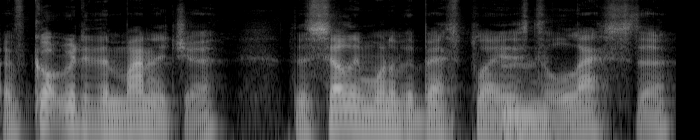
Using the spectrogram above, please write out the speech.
have got rid of the manager. They're selling one of the best players mm. to Leicester.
